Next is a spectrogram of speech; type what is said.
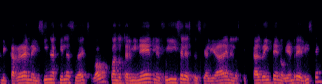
mi, carrera de medicina aquí en la ciudad de Chihuahua. Cuando terminé, me fui, hice la especialidad en el Hospital 20 de Noviembre del ISTE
